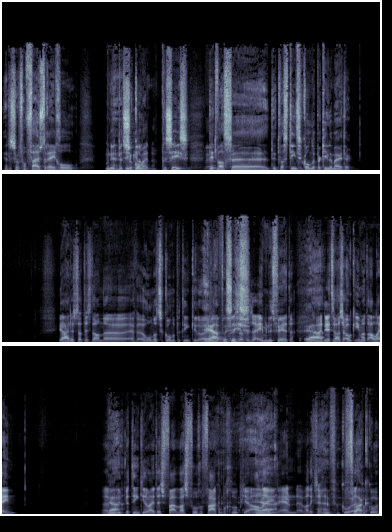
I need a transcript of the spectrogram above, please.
Ja, de soort van vuistregel. Minuut Eh, per 10 second- kilometer. Precies. Dit, was, eh, dit was 10 seconden per kilometer. Ja, dus dat is dan eh, even 100 seconden per 10 kilometer. Ja, precies. Dus dat is eh, 1 minuut 40. Ja, Maar dit was ook iemand alleen. Een Ja. minuut per 10 kilometer is was vroeger vaak op een groepje alleen. En eh, wat ik zeg, En het parcours, vlak. het parcours.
